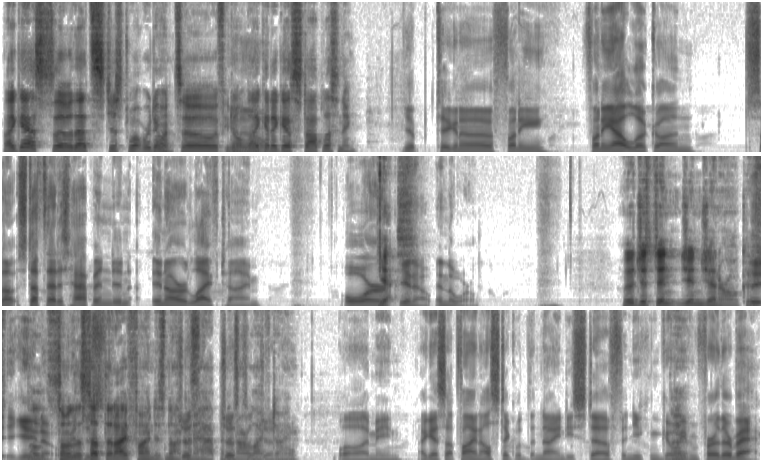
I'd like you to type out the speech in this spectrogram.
I guess. So that's just what we're doing. So if you, You don't like it, I guess stop listening. Yep, taking a funny, funny outlook on so, stuff that has happened in in our lifetime, or Yes. you know, in the world. Well, just in in general, because Uh, you know, some of the it stuff that I find is not going to happen just in our in lifetime. general. Well, I mean, I guess I'm fine. I'll stick with the '90s stuff, and you can go even further back.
